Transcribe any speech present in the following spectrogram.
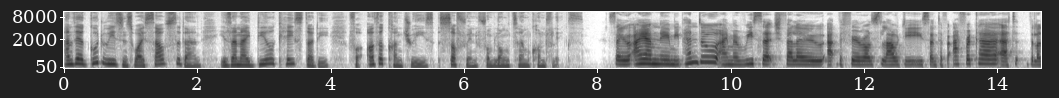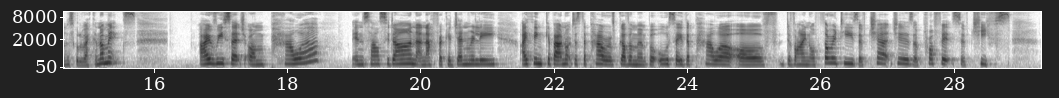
And there are good reasons why South Sudan is an ideal case study for other countries suffering from long term conflicts. So, I am Naomi Pendle. I'm a research fellow at the Firoz Lalji Centre for Africa at the London School of Economics. I research on power in South Sudan and Africa generally. I think about not just the power of government, but also the power of divine authorities, of churches, of prophets, of chiefs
